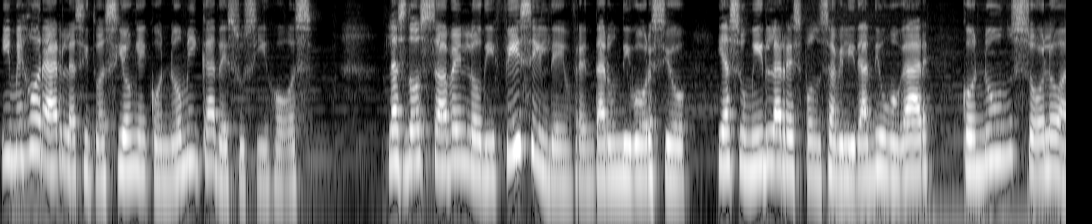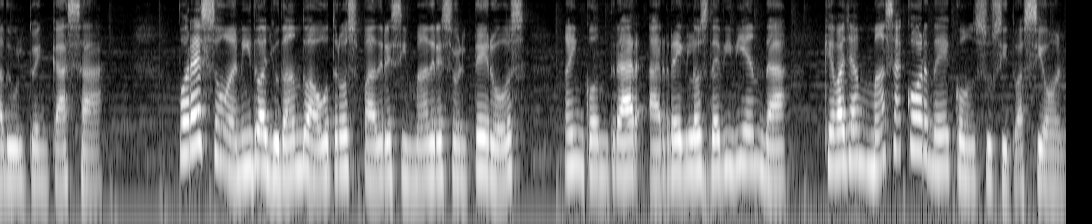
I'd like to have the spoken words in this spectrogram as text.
y mejorar la situación económica de sus hijos. Las dos saben lo difícil de enfrentar un divorcio y asumir la responsabilidad de un hogar con un solo adulto en casa. Por eso han ido ayudando a otros padres y madres solteros a encontrar arreglos de vivienda que vayan más acorde con su situación.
